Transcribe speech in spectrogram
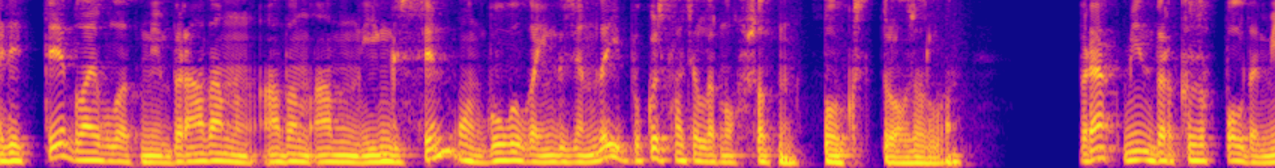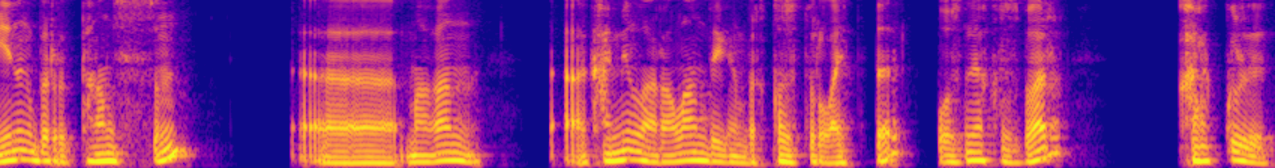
әдетте былай болатын. Мен бір адамның адам атын енгізсем оны гуглға енгіземін да и бүкіл статьяларын оқып шығатынмын сол кісі туралы жазылған. Бірақ мен бір қызық болды. Менің бір танысым ә, маған камила ролан деген бір қыз туралы айтты да. Осындай қыз бар қарап көр деді.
